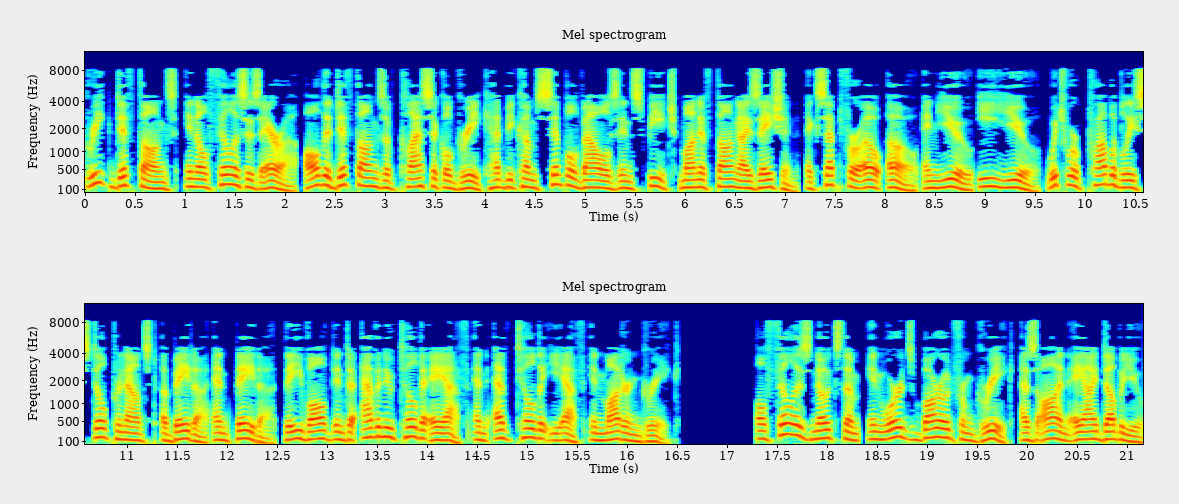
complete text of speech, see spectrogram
Greek diphthongs In Ulfilas's era, all the diphthongs of Classical Greek had become simple vowels in speech monophthongization, except for o, o and u, eu, which were probably still pronounced a beta and beta. They evolved into avenue tilde af and ev tilde ef in modern Greek. Ulfilas notes them, in words borrowed from Greek, as a and aiw,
